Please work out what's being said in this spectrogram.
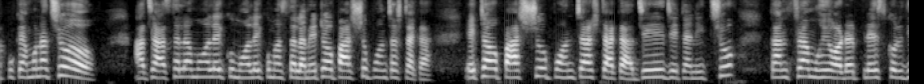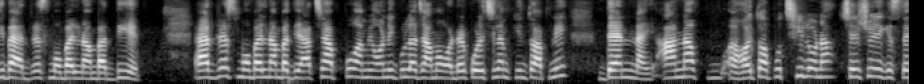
আপু, কেমন আছো? আচ্ছা আসসালামু আলাইকুম, ওয়ালাইকুম আসসালাম। এটাও পাঁচশো পঞ্চাশ টাকা। এটাও পাঁচশো পঞ্চাশ টাকা। যে যেটা নিচ্ছ কনফার্ম হয়ে অর্ডার প্লেস করে দিবা অ্যাড্রেস মোবাইল নাম্বার দিয়ে। অ্যাড্রেস মোবাইল নাম্বার দিয়ে। আচ্ছা আপু, আমি অনেকগুলা জামা অর্ডার করেছিলাম, কিন্তু আপনি দেন নাই। আনা, হয়তো আপু ছিল না, শেষ হয়ে গেছে।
